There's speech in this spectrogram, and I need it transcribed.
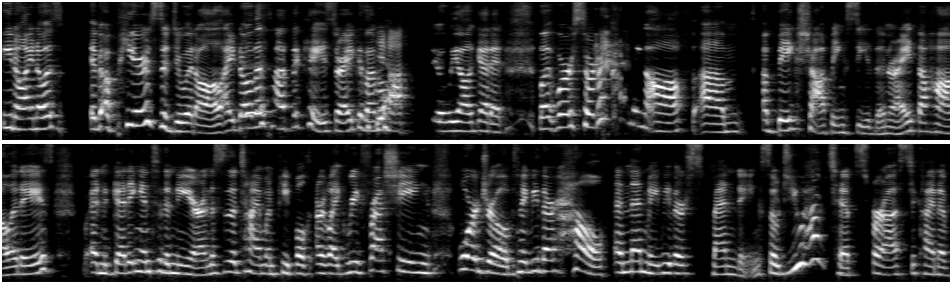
you know, I know it appears to do it all. I know that's not the case, right? Because I'm yeah We all get it. But we're sort of coming off um, a big shopping season, right? The holidays and getting into the new year. And this is a time when people are like refreshing wardrobes, maybe their health, and then maybe their spending. So, do you have tips for us to kind of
